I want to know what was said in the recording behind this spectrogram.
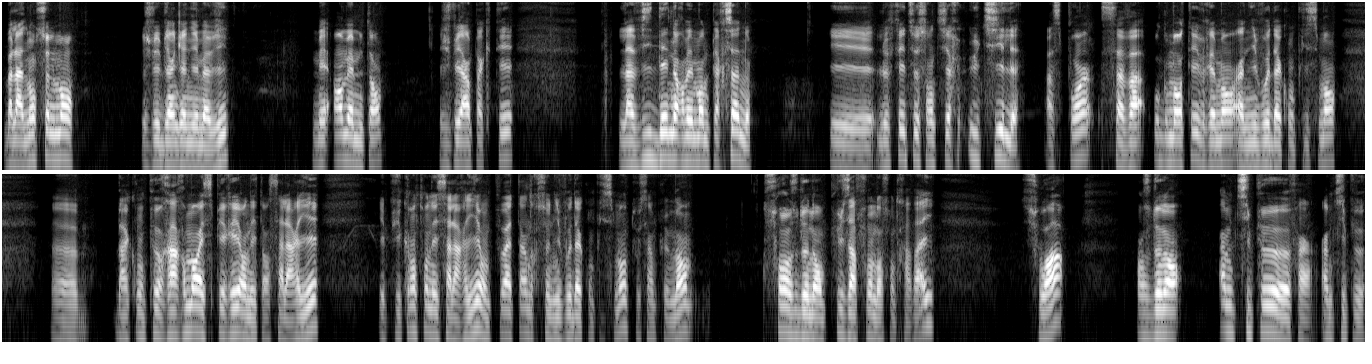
bah là, non seulement je vais bien gagner ma vie, mais en même temps, je vais impacter la vie d'énormément de personnes. Et le fait de se sentir utile à ce point, ça va augmenter vraiment un niveau d'accomplissement euh, bah, qu'on peut rarement espérer en étant salarié. Et puis quand on est salarié, on peut atteindre ce niveau d'accomplissement tout simplement, soit en se donnant plus à fond dans son travail, soit en se donnant un petit peu, enfin un petit peu,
